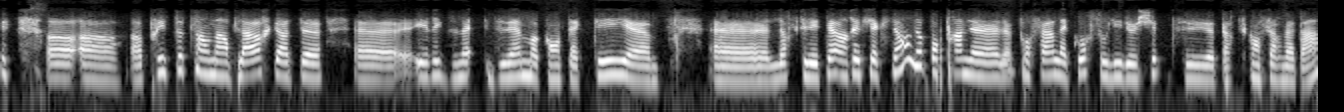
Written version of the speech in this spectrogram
a, a- a pris toute son ampleur quand euh, euh, Éric Duhem m'a contacté euh, euh, lorsqu'il était en réflexion là, pour prendre le- pour faire la course au leadership du euh, Parti conservateur.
